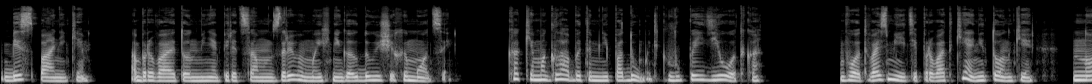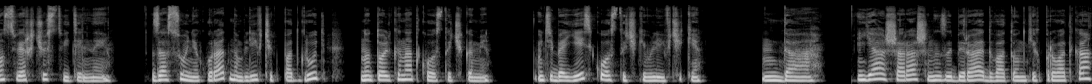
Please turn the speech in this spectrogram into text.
«Без паники», — обрывает он меня перед самым взрывом моих негодующих эмоций. «Как я могла об этом не подумать, глупая идиотка?» «Вот, возьми эти проводки, они тонкие, но сверхчувствительные. Засунь аккуратно в лифчик под грудь, но только над косточками. У тебя есть косточки в лифчике?» «Да». Я ошарашенно забираю два тонких проводка,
